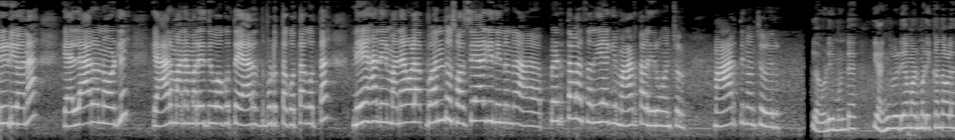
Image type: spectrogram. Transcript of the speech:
ವಿಡಿಯೋನ. ಎಲ್ಲಾರು ನೋಡ್ಲಿ. ಯಾರ ಮನೆ ಮರೆದು ಹೋಗುತ್ತೆ ಯಾರದ್ದು ಬಿಡುತ್ತಾ ಗೊತ್ತಾಗುತ್ತಾ ನೇಹ ನಿನ್ ಮನೆ ಒಳಗೆ ಬಂದು ಸೊಸೆಯಾಗಿ ನಿನ್ನ ಪೆಡ್ತಾಳ ಸರಿಯಾಗಿ ಮಾಡ್ತಾಳೆ ಇರು ಒಂಚೂರು. ಮಾಡ್ತೀನಿ ಒಂಚೂರು ಇರು. ಲೌಡಿ ಮುಂಡೆ ಹೆಂಗ್ ವಿಡಿಯೋ ಮಾಡಿ ಮಡಿಕೊಂಡವಳೆ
